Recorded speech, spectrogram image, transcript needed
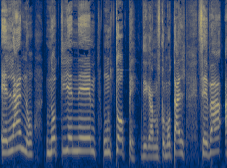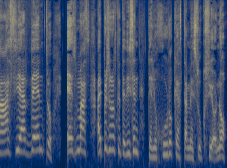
el ano no tiene un tope, digamos, como tal, se va hacia adentro. Es más, hay personas que te dicen, te lo juro que hasta me succionó,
